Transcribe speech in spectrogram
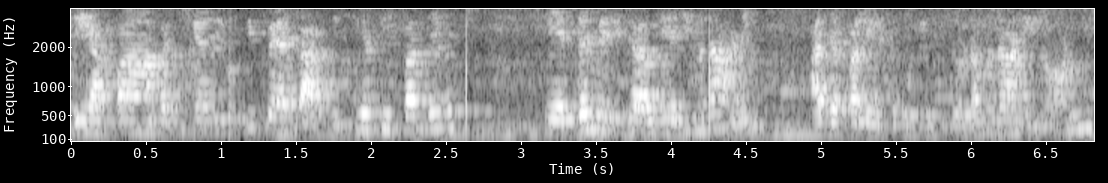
ਤੇ ਆਪਾਂ ਬੱਚਿਆਂ ਦੀ ਰੋਟੀ ਪੈਕ ਕਰ ਦਿੱਤੀ ਆ ਟਿਫਨ ਦੇ ਵਿੱਚ। ਤੇ ਇੱਧਰ ਮੇਰੀ ਚੱਲਦੀ ਹੈ ਜੀ ਮਧਾਣੀ। ਅੱਜ ਆਪਾਂ ਲੇਟ ਹੋ ਗਏ ਸੀ ਥੋੜਾ ਮਧਾਣੀ ਲਾਉਣ ਨੂੰ।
